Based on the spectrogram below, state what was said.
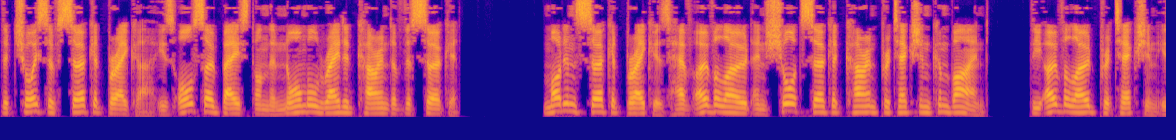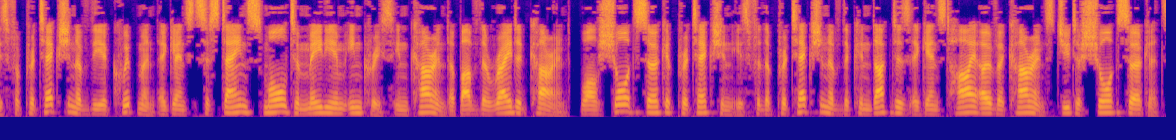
The choice of circuit breaker is also based on the normal rated current of the circuit. Modern circuit breakers have overload and short circuit current protection combined. The overload protection is for protection of the equipment against sustained small to medium increase in current above the rated current, while short-circuit protection is for the protection of the conductors against high overcurrents due to short circuits.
